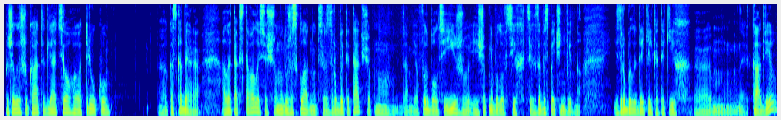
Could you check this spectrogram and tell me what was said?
почали шукати для цього трюку е, каскадера. Але так ставалося, що ну дуже складно це зробити так, щоб ну там я в футболці їжу, і щоб не було всіх цих забезпечень видно. І зробили декілька таких е, кадрів,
